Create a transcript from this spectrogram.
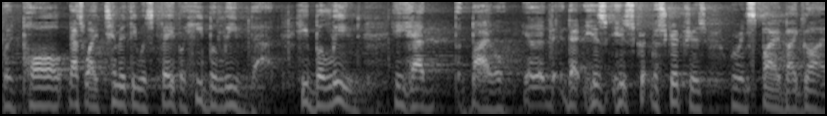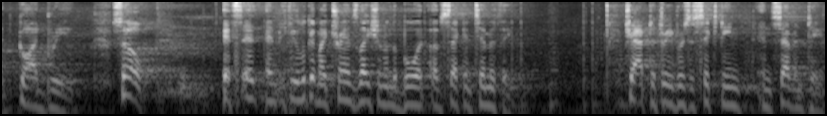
what Paul, that's why Timothy was faithful. He believed that. He believed he had the Bible, that his, his the scriptures were inspired by God, God breathed. So, it's, and if you look at my translation on the board of 2 Timothy, chapter 3, verses 16 and 17,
